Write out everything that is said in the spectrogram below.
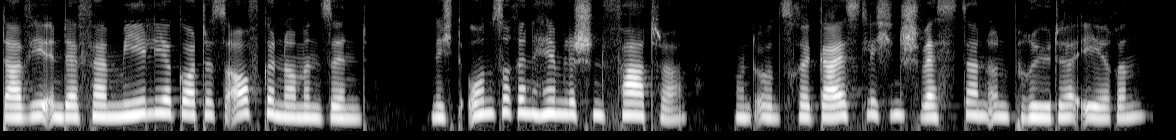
da wir in der Familie Gottes aufgenommen sind, nicht unseren himmlischen Vater und unsere geistlichen Schwestern und Brüder ehren?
